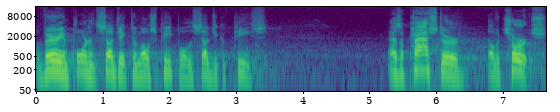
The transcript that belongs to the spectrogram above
a very important subject to most people the subject of peace. As a pastor of a church,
